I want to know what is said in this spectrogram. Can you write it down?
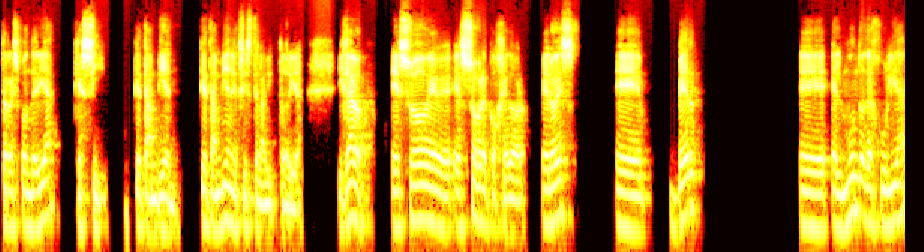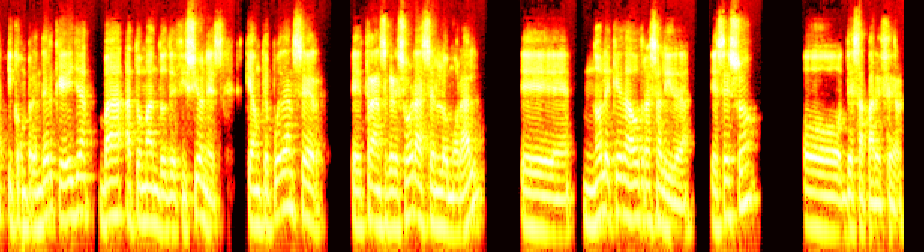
Te respondería que sí, que también, que también existe la victoria. Y claro, eso eh, es sobrecogedor, pero es eh, ver el mundo de Julia y comprender que ella va a tomando decisiones que aunque puedan ser transgresoras en lo moral, no le queda otra salida. Es eso o desaparecer.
